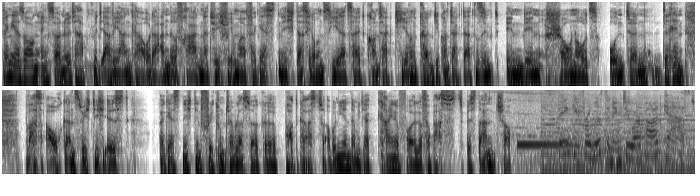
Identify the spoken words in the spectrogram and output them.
Wenn ihr Sorgen, Ängste oder Nöte habt mit Avianca oder andere Fragen, natürlich wie immer, vergesst nicht, dass ihr uns jederzeit kontaktieren könnt. Die Kontaktdaten sind in den Show Notes unten drin. Was auch ganz wichtig ist, vergesst nicht, den Frequent Traveler Circle Podcast zu abonnieren, damit ihr keine Folge verpasst. Bis dann, ciao. Thank you for listening to our podcast,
